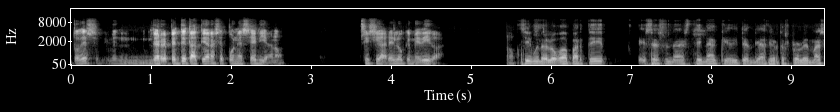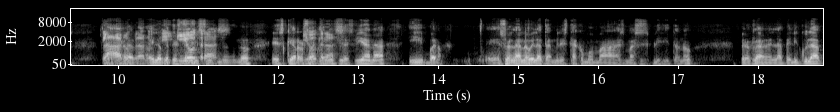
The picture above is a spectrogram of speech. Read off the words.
entonces de repente Tatiana se pone seria, ¿no? Sí, sí, haré lo que me diga. Sí, bueno, luego aparte, esa es una escena que hoy tendría ciertos problemas. Claro, claro. ahí lo que Y- te y otras. es que Rosa Clara es lesbiana y bueno, eso en la novela también está como más, más explícito, ¿no? Pero claro, en la película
